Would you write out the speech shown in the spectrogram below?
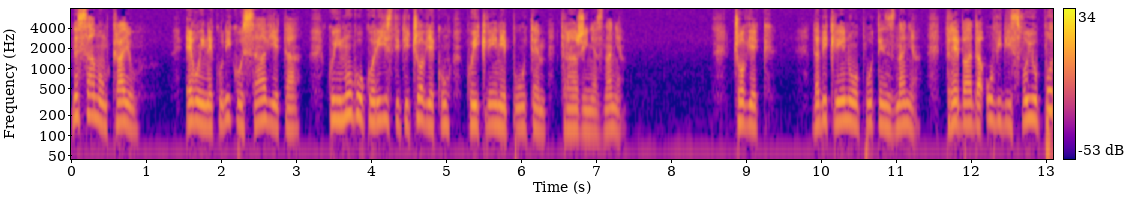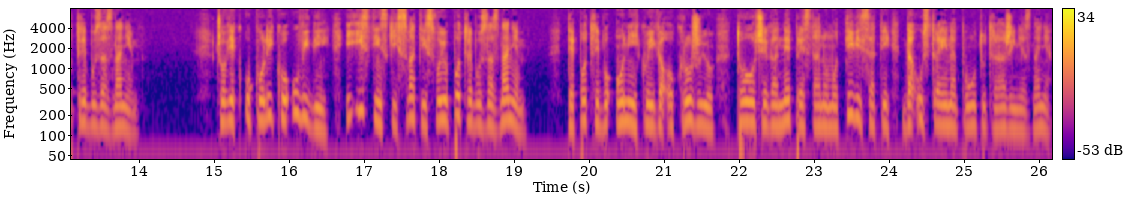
Na samom kraju Evo i nekoliko savjeta koji mogu koristiti čovjeku koji krene putem traženja znanja. Čovjek, da bi krenuo putem znanja, treba da uvidi svoju potrebu za znanjem. Čovjek ukoliko uvidi i istinski shvati svoju potrebu za znanjem, te potrebu onih koji ga okružuju, to će ga neprestano motivisati da ustraje na putu traženja znanja.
